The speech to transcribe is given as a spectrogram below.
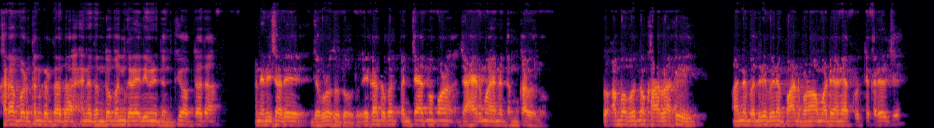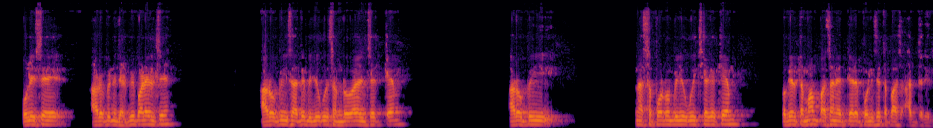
ખરાબ વર્તન કરતા હતા, એને ધંધો બંધ કરાવી દેવાની ધમકીઓ આપતા હતા અને એની સાથે ઝઘડો થતો હતો. એકાદ વખત પંચાયતમાં પણ જાહેરમાં એને ધમકાવેલો. તો આ બાબતનો ખાર રાખી અને બદ્રીભાઈને પાઠ ભણવા માટે એને આ કૃત્ય કરેલ છે. પોલીસે આરોપીને ઝડપી પાડેલ છે. આરોપી સાથે બીજું કોઈ સંડોવાયેલ છે કેમ? આરોપીના સપોર્ટમાં બીજું કોઈ છે કે કેમ? વગેરે તમામ પાસાની અત્યારે પોલીસે તપાસ હાથ ધરી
